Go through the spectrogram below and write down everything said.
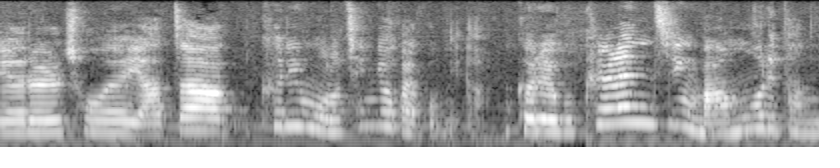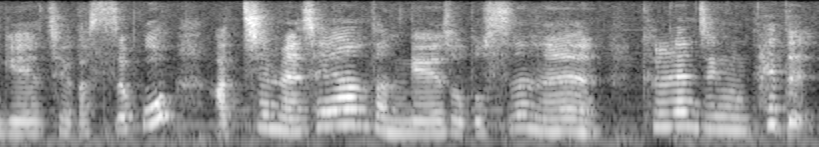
얘를 저의 야작 크림으로 챙겨갈 겁니다. 그리고 클렌징 마무리 단계에 제가 쓰고 아침에 세안 단계에서도 쓰는 클렌징 패드가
